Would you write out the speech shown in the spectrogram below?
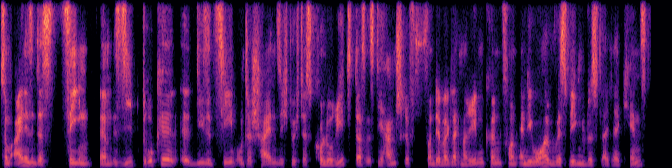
Zum einen sind das zehn ähm, Siebdrucke. Äh, diese zehn unterscheiden sich durch das Kolorit. Das ist die Handschrift, von der wir gleich mal reden können, von Andy Warhol, weswegen du das gleich erkennst.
